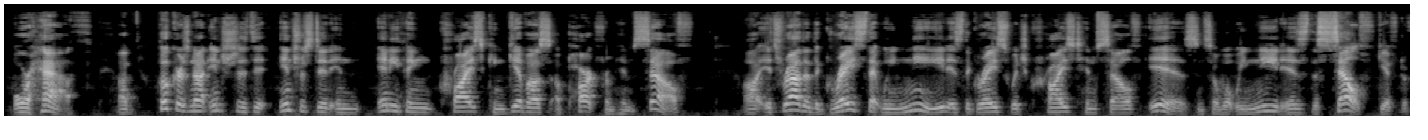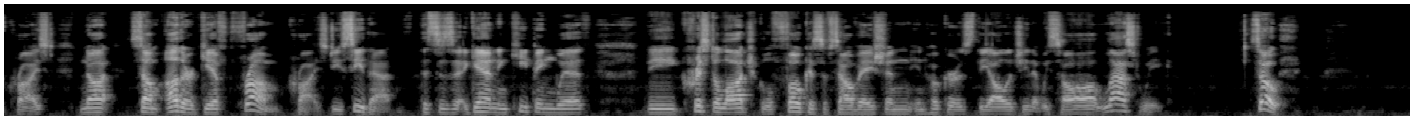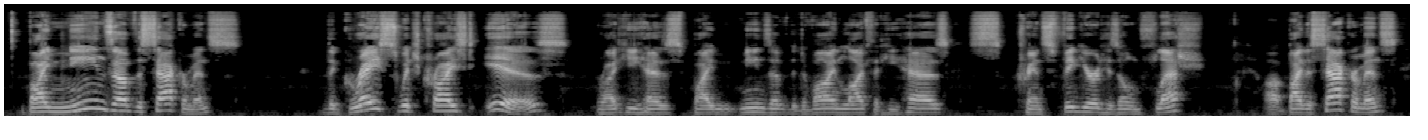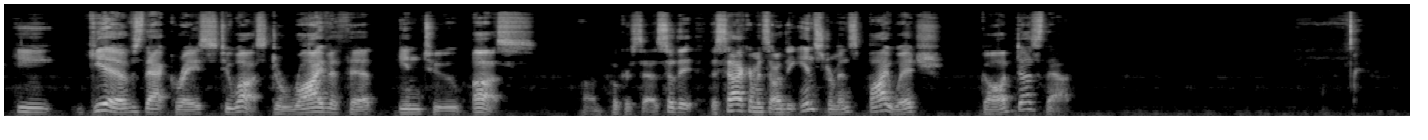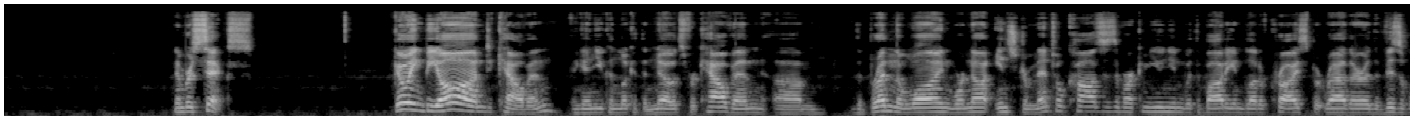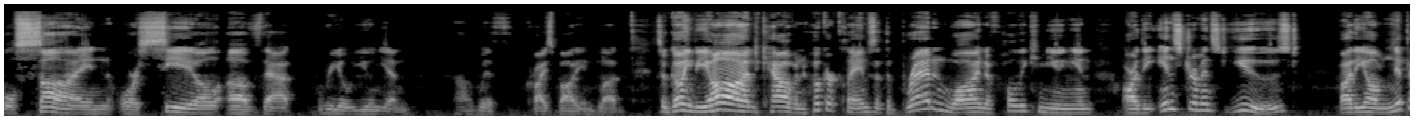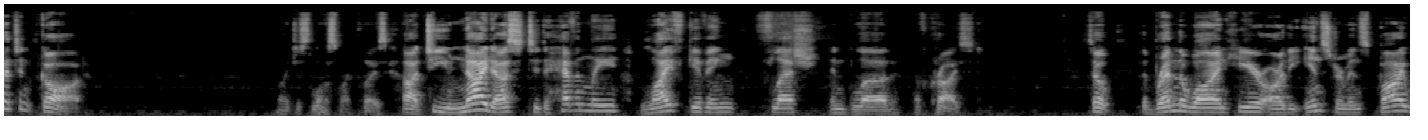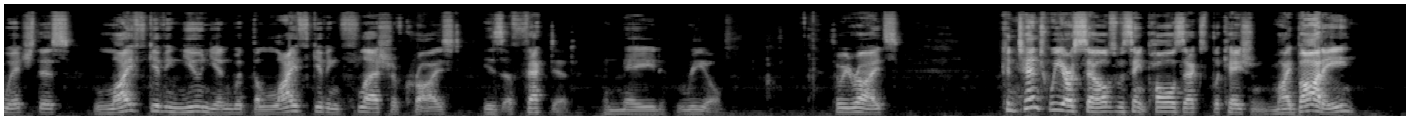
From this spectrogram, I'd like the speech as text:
or hath. Uh, Hooker's not interested interested in anything Christ can give us apart from himself. Uh, it's rather the grace that we need is the grace which Christ himself is. And so what we need is the self gift of Christ, not some other gift from Christ. Do you see that? This is again in keeping with the Christological focus of salvation in Hooker's theology that we saw last week. So, by means of the sacraments, the grace which Christ is, right, he has, by means of the divine life that he has, transfigured his own flesh. Uh, by the sacraments, he gives that grace to us, deriveth it into us, um, Hooker says. So the, the sacraments are the instruments by which God does that. Number six, Going beyond Calvin, again, you can look at the notes. For Calvin, um, the bread and the wine were not instrumental causes of our communion with the body and blood of Christ, but rather the visible sign or seal of that real union uh, with Christ's body and blood. So going beyond Calvin, Hooker claims that the bread and wine of Holy Communion are the instruments used by the omnipotent God Oh, I just lost my place. Uh, to unite us to the heavenly, life-giving flesh and blood of Christ. So, the bread and the wine here are the instruments by which this life-giving union with the life-giving flesh of Christ is effected and made real. So he writes, Content we ourselves with St. Paul's explication. My body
